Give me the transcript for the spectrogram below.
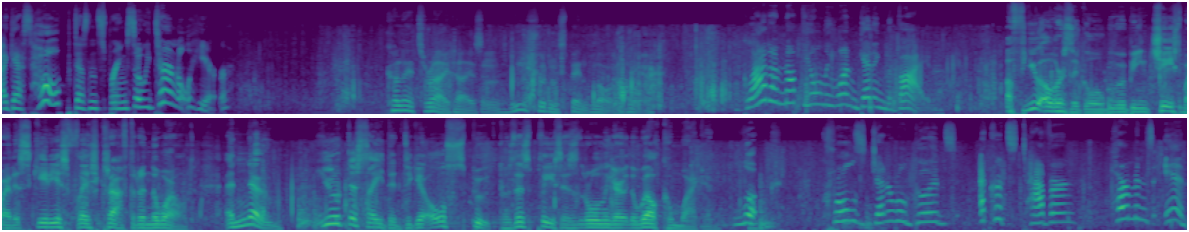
I guess hope doesn't spring so eternal here. Colette's right, Eisen. We shouldn't spend long here. Glad I'm not the only one getting the vibe. A few hours ago, we were being chased by the scariest flesh crafter in the world, and now you're deciding to get all spooked because this place isn't rolling out the welcome wagon. Look, Kroll's General Goods, Eckert's Tavern, Harmon's Inn.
